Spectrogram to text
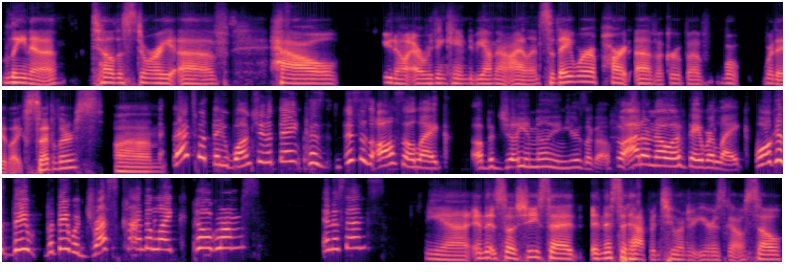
Lena tell the story of how you know everything came to be on their island. So they were a part of a group of were, they like settlers? Um, That's what they want you to think because this is also like a bajillion million years ago. So I don't know if they were like, well, because they, but they were dressed kind of like pilgrims in a sense. Yeah, and it, so she said, and this had happened 200 years ago. So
